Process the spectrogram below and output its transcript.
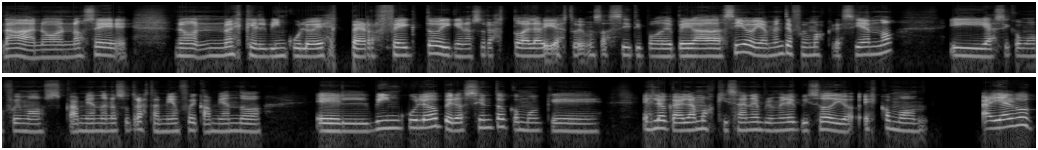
nada, no, no sé, no, no es que el vínculo es perfecto y que nosotras toda la vida estuvimos así, tipo de pegadas. Sí, obviamente fuimos creciendo y así como fuimos cambiando nosotras, también fue cambiando el vínculo, pero siento como que es lo que hablamos quizá en el primer episodio. Es como, hay algo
